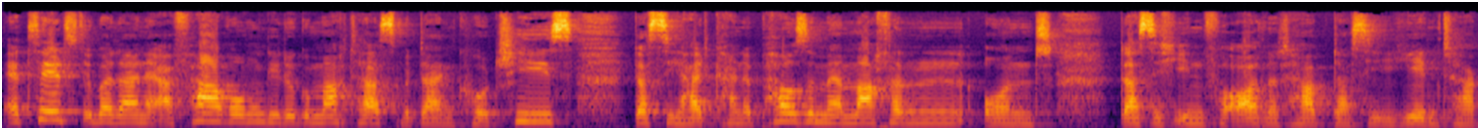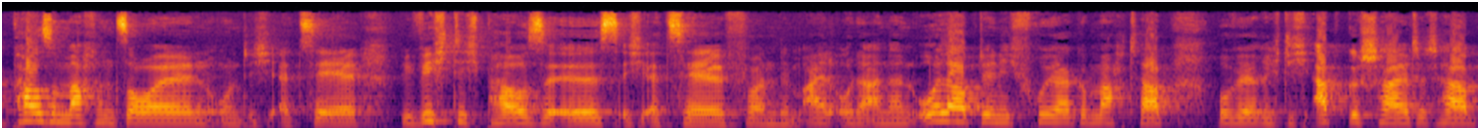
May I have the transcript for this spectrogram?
erzählst über deine Erfahrungen, die du gemacht hast mit deinen Coaches, dass sie halt keine Pause mehr machen und dass ich ihnen verordnet habe, dass sie jeden Tag Pause machen sollen und ich erzähle, wie wichtig Pause ist. Ich erzähle von dem ein oder anderen Urlaub, den ich früher gemacht habe, wo wir richtig abgeschaltet haben.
